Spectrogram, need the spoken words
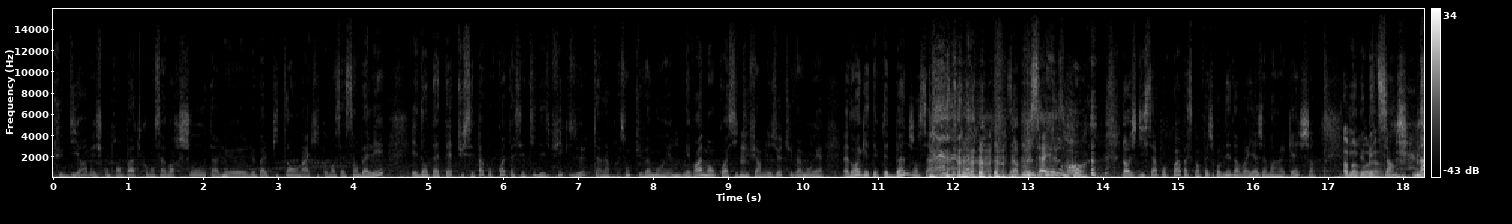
tu te dis Ah, mais je comprends pas, tu commences à avoir chaud, tu as le, le palpitant là qui commence à s'emballer, et dans ta tête, tu sais pas pourquoi tu as cette idée fixe de tu as l'impression que tu vas mourir. Hmm. Mais vraiment, quoi, si tu Hmm. fermes les yeux, tu vas mourir. La drogue était peut-être bonne, j'en sais rien. Non, plus sérieusement. Non, je dis ça pourquoi? Parce qu'en fait, je revenais d'un voyage à Marrakech, Ah et le voilà. médecin. Non,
